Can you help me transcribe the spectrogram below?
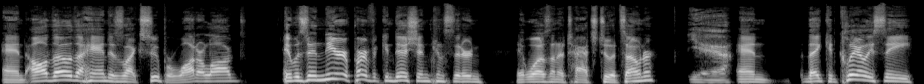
And although the hand is like super waterlogged, it was in near perfect condition considering it wasn't attached to its owner yeah. and they could clearly see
